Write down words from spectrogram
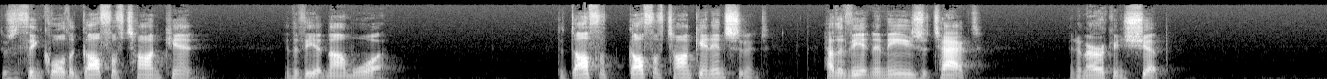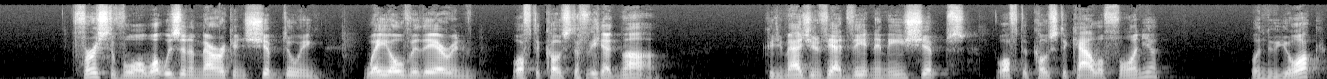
There's a thing called the Gulf of Tonkin in the Vietnam War. The Gulf of, Gulf of Tonkin incident, how the Vietnamese attacked an American ship. First of all, what was an American ship doing way over there in, off the coast of Vietnam? Could you imagine if you had Vietnamese ships off the coast of California or New York?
